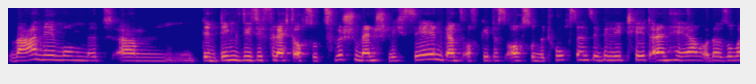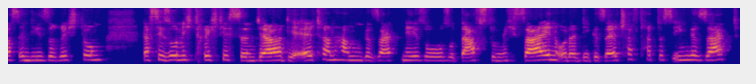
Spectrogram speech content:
Wahrnehmung, mit ähm, den Dingen, die sie vielleicht auch so zwischenmenschlich sehen, ganz oft geht es auch so mit Hochsensibilität einher oder sowas in diese Richtung, dass sie so nicht richtig sind. Ja, die Eltern haben gesagt, nee, so, so darfst du nicht sein oder die Gesellschaft hat es ihnen gesagt.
